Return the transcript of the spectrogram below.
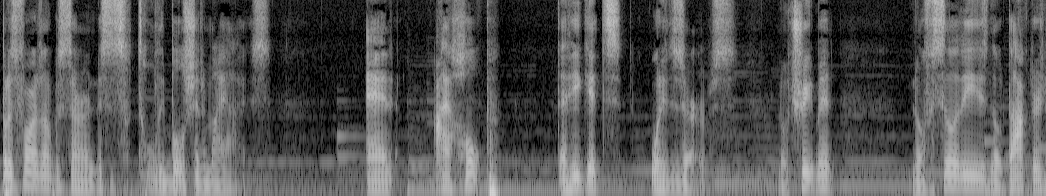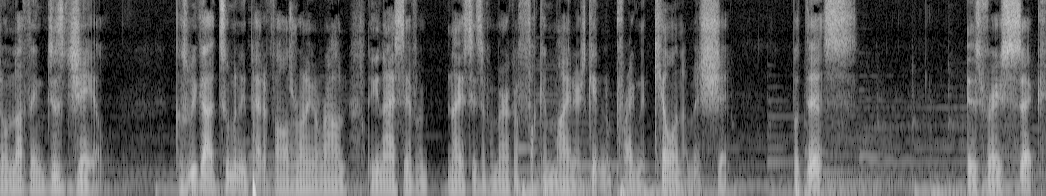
But as far as I'm concerned, this is totally bullshit in my eyes. And I hope that he gets what he deserves. No treatment, no facilities, no doctors, no nothing, just jail. Because we got too many pedophiles running around the United States, of, United States of America, fucking minors, getting them pregnant, killing them and shit. But this is very sick.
